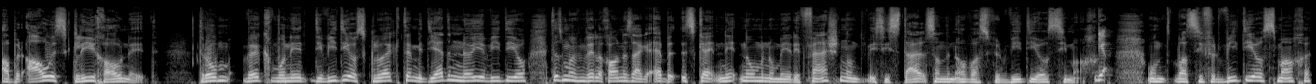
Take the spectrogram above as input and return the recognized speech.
aber alles gleich auch nicht. Darum, wirklich, als ich die Videos geschaut habe, mit jedem neuen Video, das muss man vielleicht auch noch sagen, eben, es geht nicht nur um ihre Fashion und wie sie Style, sondern auch, was für Videos sie machen. Ja. Und was sie für Videos machen,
